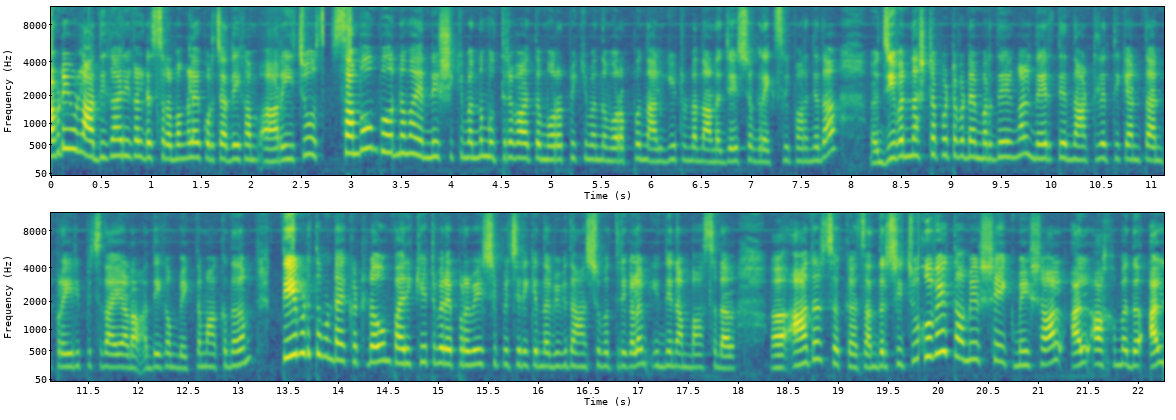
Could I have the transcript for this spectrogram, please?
അവിടെയുള്ള അധികാരികളുടെ ശ്രമങ്ങളെക്കുറിച്ച് അദ്ദേഹം അറിയിച്ചു. സംഭവം പൂർണമായി അന്വേഷിക്കുമെന്നും ഉത്തരവാദിത്തം ഉറപ്പിക്കുമെന്നും ഉറപ്പ് നൽകിയിട്ടുണ്ടെന്നാണ് ജയശങ്കർ എക്സിൽ പറഞ്ഞത്. ജീവൻ നഷ്ടപ്പെട്ടവരുടെ മൃതദേഹങ്ങൾ നേരത്തെ നാട്ടിലെത്തിക്കാൻ താൻ പ്രേരിപ്പിച്ചതായാണ് അദ്ദേഹം വ്യക്തമാക്കുന്നത്. തീപിടുത്തമുണ്ടായ കെട്ടിടവും പരിക്കേറ്റവരെ പ്രവേശിപ്പിച്ചിരിക്കുന്ന വിവിധ ആശുപത്രികളും ഇന്ത്യൻ അംബാസഡർ ആദർ സന്ദർശിച്ചു. കുവൈത്ത് അമീർ Sheikh Meshal Al Ahmad Al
